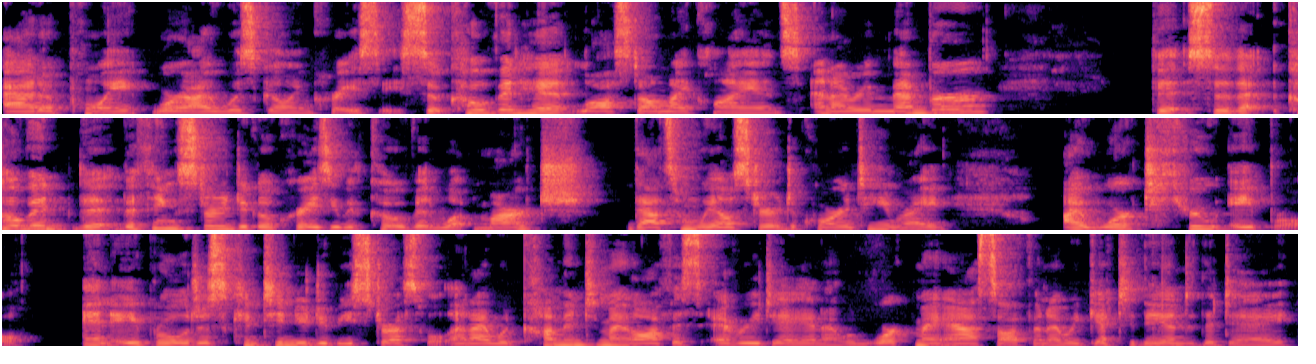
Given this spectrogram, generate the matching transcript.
at a point where I was going crazy. So COVID hit, lost all my clients. And I remember that, so that COVID, the, the things started to go crazy with COVID, what, March? That's when we all started to quarantine, right? I worked through April and April just continued to be stressful. And I would come into my office every day and I would work my ass off and I would get to the end of the day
